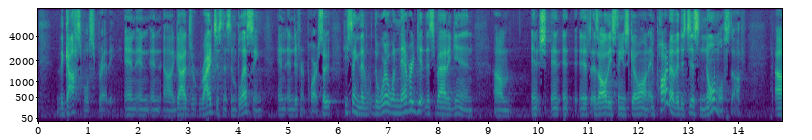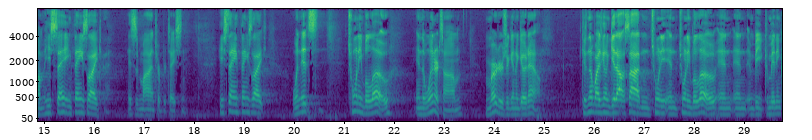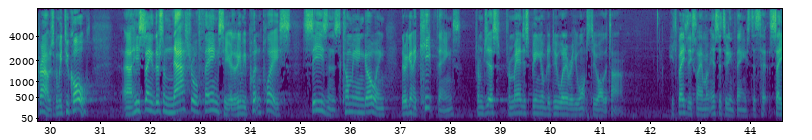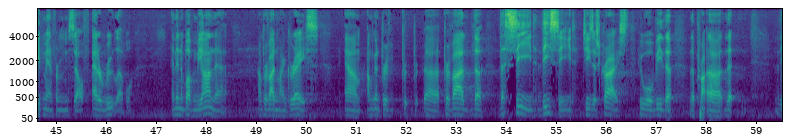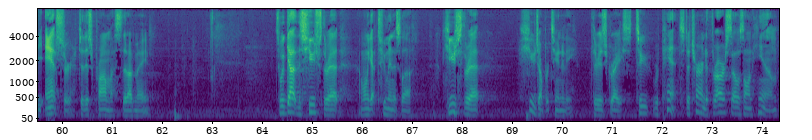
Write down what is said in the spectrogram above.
the gospel spreading and, and, and uh, God's righteousness and blessing in, in different parts. So he's saying that the world will never get this bad again um, and, and, and, as all these things go on. And part of it is just normal stuff. Um, he's saying things like, this is my interpretation. He's saying things like, when it's 20 below in the wintertime, murders are going to go down. Because nobody's going to get outside in 20, in 20 below and, and, and be committing crimes. It's going to be too cold. Uh, he's saying there's some natural things here that are going to be put in place, seasons coming and going, that are going to keep things from just from man just being able to do whatever he wants to all the time. He's basically saying, I'm instituting things to save man from himself at a root level. And then above and beyond that, I'm providing my grace. Um, I'm going to uh, provide the, the seed, the seed, Jesus Christ, who will be the, the, uh, the, the answer to this promise that I've made. So we've got this huge threat. I've only got two minutes left. Huge threat, huge opportunity through His grace to repent, to turn, to throw ourselves on Him.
